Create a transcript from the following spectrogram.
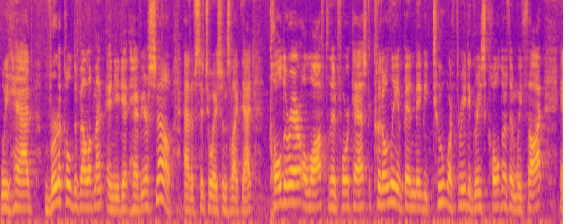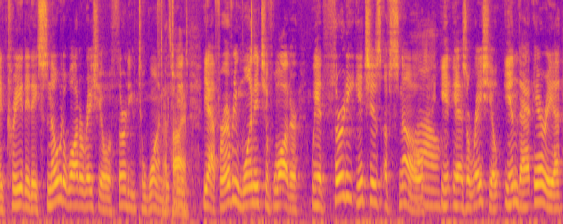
we had vertical development and you get heavier snow out of situations like that. Colder air aloft than forecast. It could only have been maybe two or three degrees colder than we thought and created a snow to water ratio of 30 to 1, which high. means, yeah, for every one inch of water, we had 30 inches of snow Wow. i- as a ratio in that area.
